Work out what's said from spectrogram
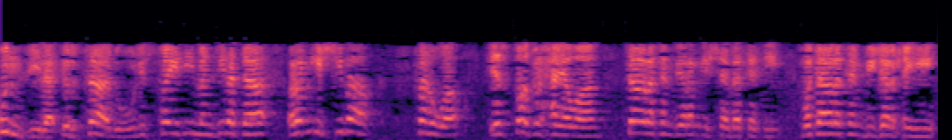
أنزل إرساله للصيد منزلة رمي الشباك فهو يصطاد الحيوان تارة برمي الشبكة وتارة بجرحه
